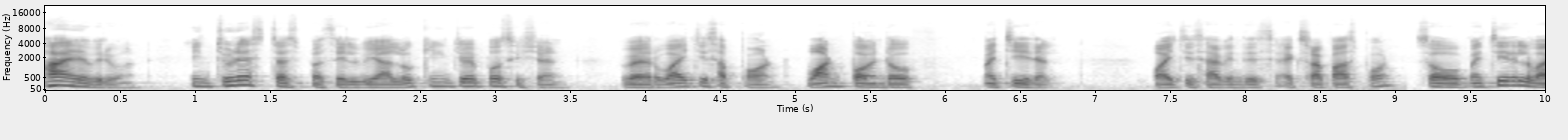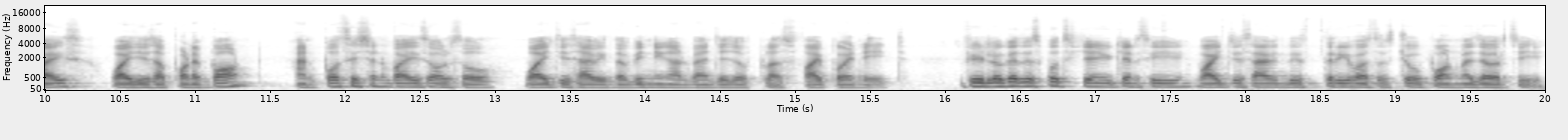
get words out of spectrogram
Hi everyone. In today's chess puzzle, we are looking to a position where white is upon one point of material. White is having this extra pass pawn. So material wise, white is upon a pawn and position wise also, white is having the winning advantage of plus 5.8. If you look at this position, you can see white is having this 3 versus 2 pawn majority.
